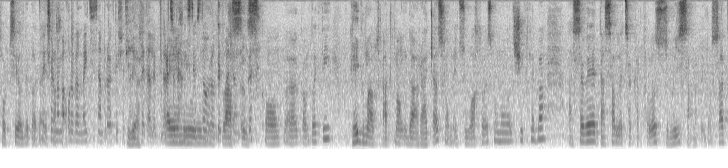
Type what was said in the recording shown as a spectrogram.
ხორციელდება და ეს გახლავთ. ჩვენ მაყურებელმა იცის ამ პროექტის შესახებ დეტალები, რაც ცოტა ხნის წინ სტუმრობდით პაშონგოს. კომპლექტი გეგმავთ, რა თქმა უნდა, რაჭას, რომელიც უახლოეს მომავალში იქნება, ასევე დასავლეთ საქართველოს ზღვის სანაპიროსაც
